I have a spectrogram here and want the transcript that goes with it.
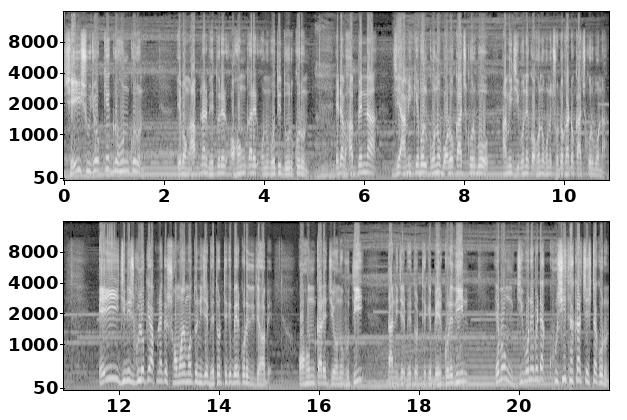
সেই সুযোগকে গ্রহণ করুন এবং আপনার ভেতরের অহংকারের অনুভূতি দূর করুন। এটা ভাববেন না যে আমি কেবল কোনো বড় কাজ করব, আমি জীবনে কখনো কোনো ছোটোখাটো কাজ করব না। এই জিনিসগুলোকে আপনাকে সময় মতো নিজের ভেতর থেকে বের করে দিতে হবে। অহংকারের যে অনুভূতি, তা নিজের ভেতর থেকে বের করে দিন এবং জীবনে বেটা খুশি থাকার চেষ্টা করুন।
